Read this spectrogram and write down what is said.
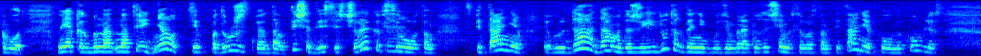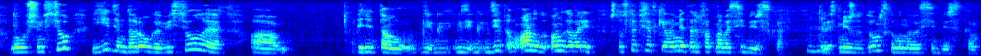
Вот. Но я как бы на, на три дня вот тебе по-дружески отдам. 1200 человек всего там с питанием. Я говорю, да, да, мы даже еду тогда не будем брать. Ну зачем, если у вас там питание, полный комплекс. Ну, в общем, все. Едем, дорога веселая. А, перед там, где- где- где-то, он, он говорит, что 150 километров от Новосибирска. То есть между Томском и Новосибирском.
